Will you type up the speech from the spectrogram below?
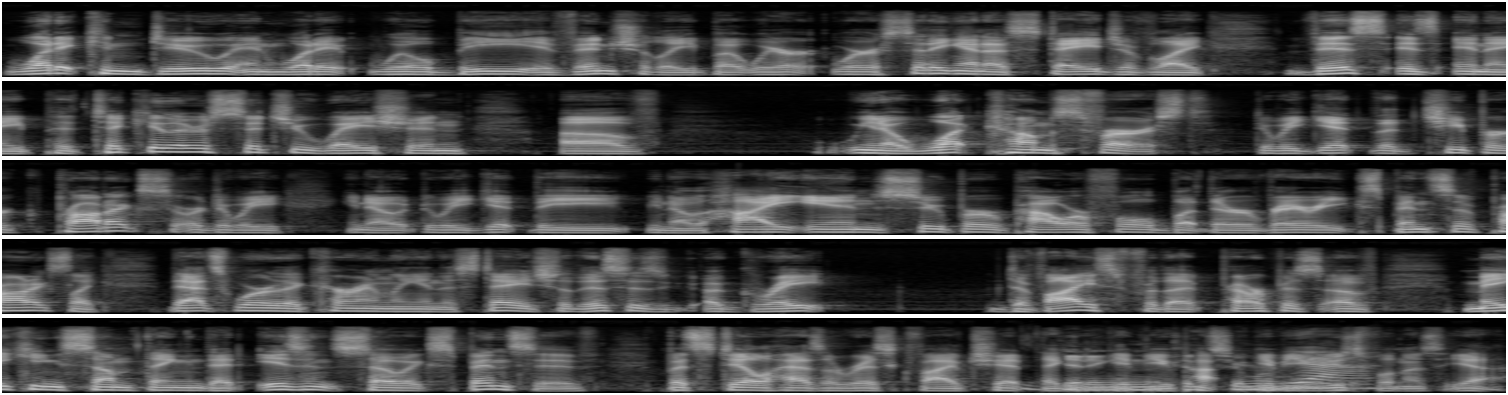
what it can do and what it will be eventually. But we're we're sitting at a stage of like this is in a particular situation of you know what comes first? Do we get the cheaper products or do we you know do we get the you know high end super powerful but they're very expensive products? Like that's where they're currently in the stage. So this is a great device for the purpose of making something that isn't so expensive but still has a RISC-V chip that Getting can give you give you. Yeah. usefulness. Yeah.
